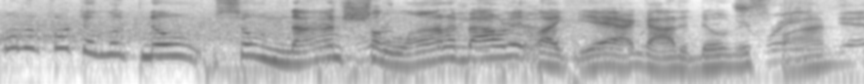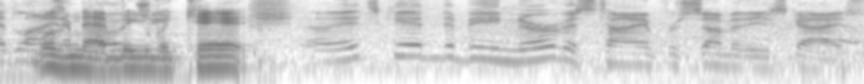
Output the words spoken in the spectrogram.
Motherfucker looked no so nonchalant about it. Like, yeah, I got to do it. It's fine. Wasn't that big of a catch. It's getting to be nervous time for some of these guys.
